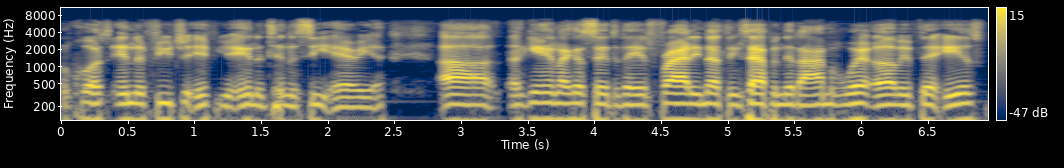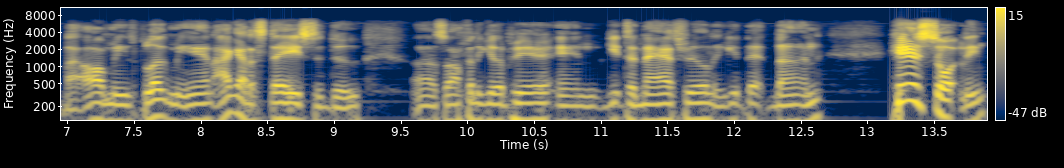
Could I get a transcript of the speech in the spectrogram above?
of course, in the future if you're in the Tennessee area. Uh, again, like I said, today is Friday. Nothing's happened that I'm aware of. If there is, by all means, plug me in. I got a stage to do, uh, so I'm gonna get up here and get to Nashville and get that done here shortly.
